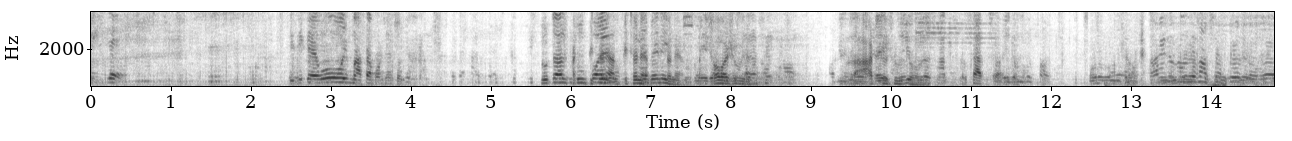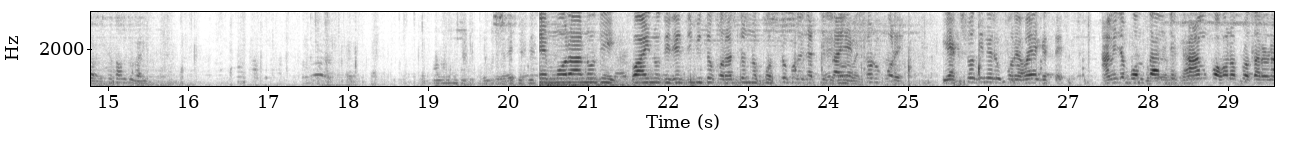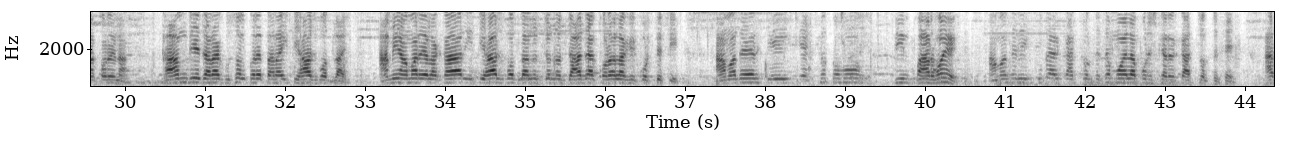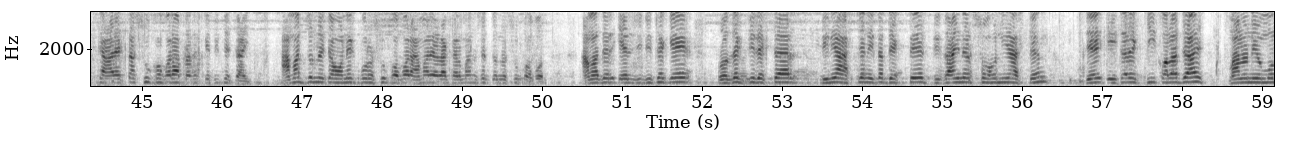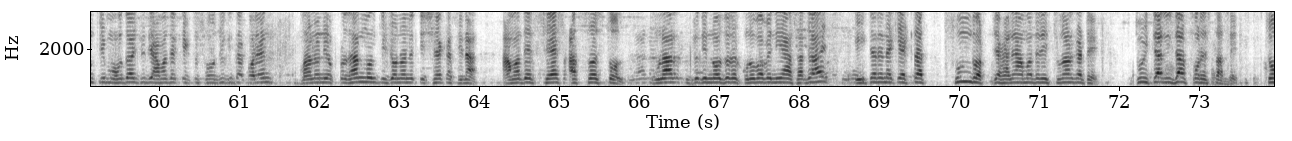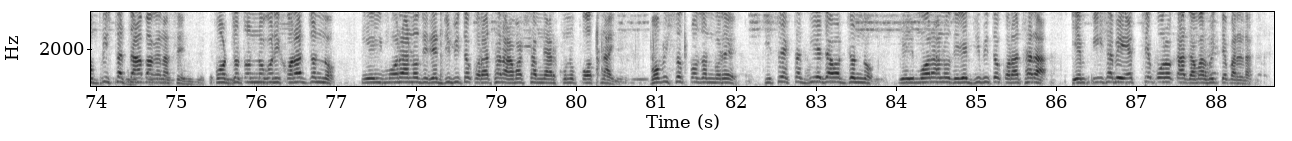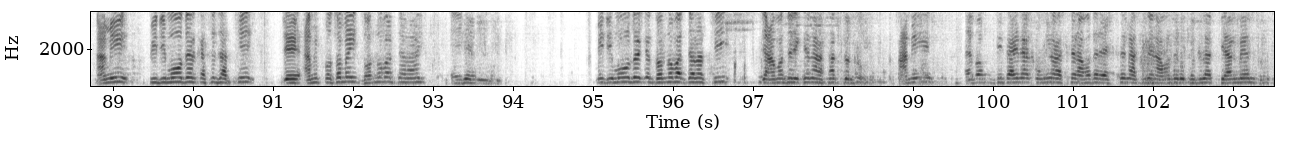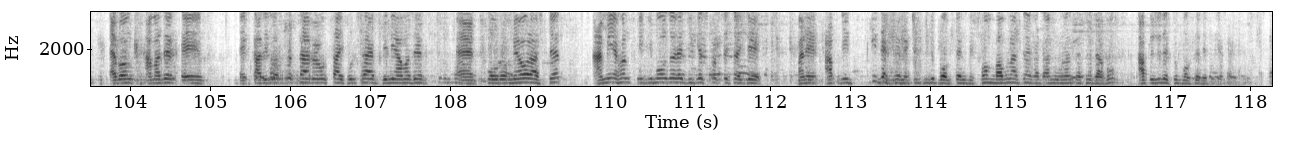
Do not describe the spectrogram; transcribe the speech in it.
এদিকে এদিকে ওই মাথা পর্যন্ত টোটাল টু পিছনে পিছনে পিছনে সবার সুবিধা। আটটা সুবিধা হবে। সাতশো এরকম মরা নদী কয় নদীর জীবিত করার জন্য কষ্ট করে যাচ্ছে প্রায় একশোর উপরে। একশো দিনের উপরে হয়ে গেছে। আমি যে বলতাম যে ঘাম কখনো প্রতারণা করে না। ঘাম দিয়ে যারা গোসল করে তারা ইতিহাস বদলায়। আমি আমার এলাকার ইতিহাস বদলানোর জন্য যা যা করা লাগে করতেছি। আমাদের এই একশোতম দিন পার হয়ে আমাদের এই কুদার কাজ চলতেছে, ময়লা পরিষ্কারের কাজ চলতেছে। আজকে আরেকটা সুখবর আপনাদেরকে দিতে চাই। আমার জন্য এটা অনেক বড় সুখবর, আমার এলাকার মানুষের জন্য সুখবর। আমাদের এলজিডি থেকে প্রজেক্ট ডিরেক্টর তিনি আসছেন, এটা দেখতে ডিজাইনার সহ নিয়ে আসছেন যে এইটারে কি করা যায়। মাননীয় মন্ত্রী মহোদয় যদি আমাদেরকে একটু সহযোগিতা করেন, মাননীয় প্রধানমন্ত্রী জননেত্রী শেখ হাসিনা, আমাদের শেষ আশ্রয়স্থল, উনার যদি নজরে কোনোভাবে নিয়ে আসা যায়, এইটারে নাকি একটা সুন্দর, যেখানে আমাদের এই চুনারঘাটে দুইটা রিজার্ভ ফরেস্ট আছে, চব্বিশটা চা বাগান আছে, পর্যটন নগরী করার জন্য এই মরা নদীর জীবিত করা ছাড়া আমার সামনে আর কোনো পথ নাই। ভবিষ্যৎ প্রজন্মরে কিছু একটা দিয়ে যাওয়ার জন্য এই মরা নদীর জীবিত করা ছাড়া এমপি হিসাবে এর চেয়ে বড় কাজ আমার হইতে পারে না। আমি পিডি কাছে যাচ্ছি যে আমি প্রথমেই ধন্যবাদ জানাই এই পিডি ধন্যবাদ জানাচ্ছি যে আমাদের এখানে আসার জন্য। আমি এবং ডিজাইনার উনিও আসছেন, আমাদের এক্সেন আসছেন, আমাদের উপজেলার চেয়ারম্যান এবং আমাদের কাজী লস্কর সাহেব এবং সাইফুল সাহেব যিনি আমাদের পৌর মেয়র আসছেন, আমি এখন পিডি মহোদয় জিজ্ঞেস করতে চাই যে মানে আপনি কি দেখলেন? একটু যদি বলতেন যে সম্ভাবনার জায়গাটা, আমি ওনার কাছে যাব। আপনি যদি একটু বলতে দেখতে দিতে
